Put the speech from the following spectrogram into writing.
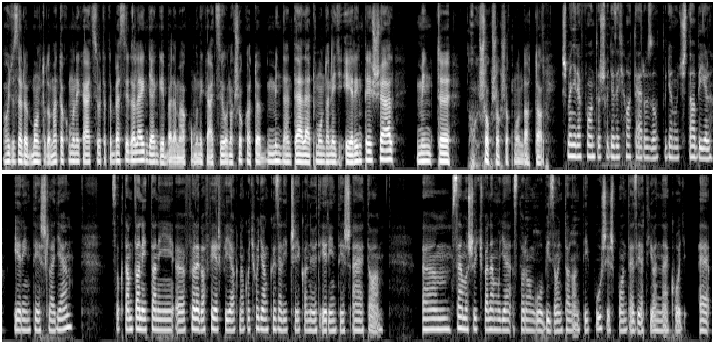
ahogy az előbb mondtad, a metakommunikáció, tehát a beszéd a leggyengébb eleme a kommunikációnak, sokkal több mindent el lehet mondani egy érintéssel, mint sok-sok-sok mondattal. És mennyire fontos, hogy ez egy határozott, ugyanúgy stabil érintés legyen. Szoktam tanítani főleg a férfiaknak, hogy hogyan közelítsék a nőt érintés által. Számos ügyfelem ugye szorongó, bizonytalan típus, és pont ezért jönnek, hogy e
